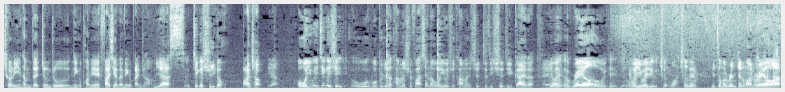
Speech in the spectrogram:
车林他们在郑州那个旁边发现的那个板场？Yes，这个是一个板场。Yeah，哦，我以为这个是我我不知道他们是发现的，我以为是他们是自己设计盖的因为呃 rail，我我以为就车哇车轮，你这么认真玩 rail 啊，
